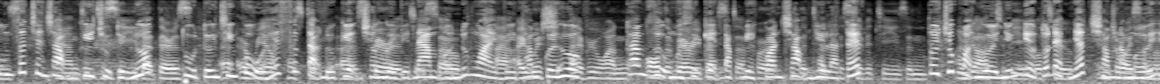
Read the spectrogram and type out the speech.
cũng rất trân trọng khi Chủ tịch nước, Thủ tướng Chính phủ hết sức tạo điều kiện cho người Việt Nam ở nước ngoài về thăm quê hương, tham dự một sự kiện đặc biệt quan trọng như là Tết. Tôi chúc mọi người những điều tốt đẹp nhất trong năm mới.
